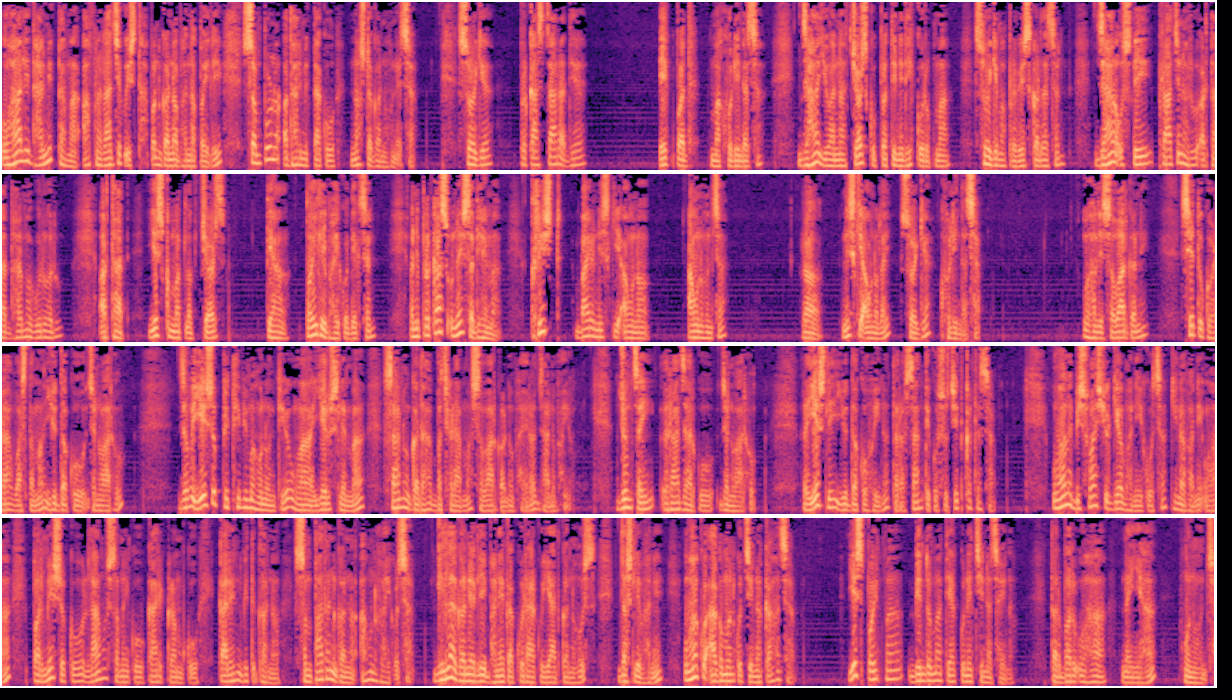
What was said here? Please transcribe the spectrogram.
उहाँले धार्मिकतामा आफ्ना राज्यको स्थापन गर्नभन्दा पहिले सम्पूर्ण अधार्मिकताको नष्ट गर्नुहुनेछ। स्वर्गीय प्रकाश चार अध्यय एक पदमा खोलिन्दछ जहाँ युवाना चर्चको प्रतिनिधिको रूपमा स्वर्गीयमा प्रवेश गर्दछन् जहाँ उसले प्राचीनहरू अर्थात धर्मगुरूहरू अर्थात यसको मतलब चर्च त्यहाँ पहिले भएको देख्छन् अनि प्रकाश उन्नाइस अध्यायमा ख्रिष्ट बाहिर निस्कि आउन आउनुहुन्छ र निस्कि आउनलाई स्वर्ग खोलिन्दछ उहाँले सवार गर्ने सेतो घोडा वास्तवमा युद्धको जनवार हो। जब येशु पृथ्वीमा हुनुहुन्थ्यो उहाँ यरुसलेममा सानो गधा बछेडामा सवार गर्नु भएर जानुभयो जुन चाहिँ राजाहरूको जनवार हो। र यसले युद्धको होइन तर शान्तिको सूचित गर्दछ। उहाँलाई विश्वासयोग्य भनिएको छ किनभने उहाँ परमेश्वरको लामो समयको कार्यक्रमको कार्यान्वित गर्न सम्पादन गर्न आउनु भएको छ। गिल्ला गर्नेले भनेका कुराहरूको याद गर्नुहोस् जसले भने उहाँको आगमनको चिन्ह कहाँ छ? यस पोइन्टमा बिन्दुमा त्यहाँ कुनै चिन्ह छैन। तर बरू उहाँ नै यहाँ हुनुहुन्छ।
